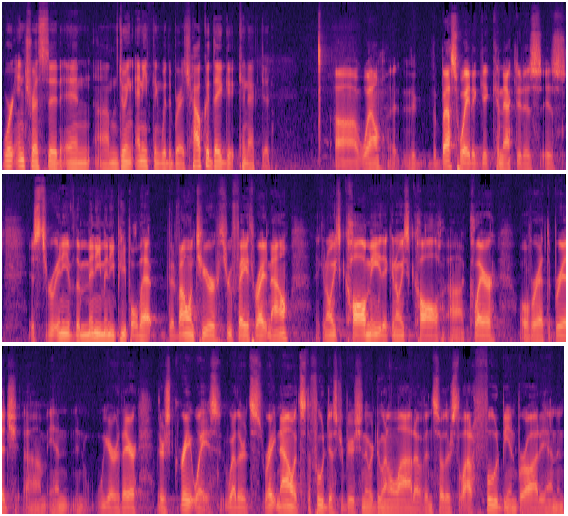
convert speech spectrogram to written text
were interested in um, doing anything with the bridge, how could they get connected? Uh, well, the, the best way to get connected is, is is through any of the many, many people that, that volunteer through faith right now. They can always call me, they can always call uh, Claire over at the bridge, um, and, and, we are there. There's great ways, whether it's right now, it's the food distribution that we're doing a lot of, and so there's a lot of food being brought in, and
